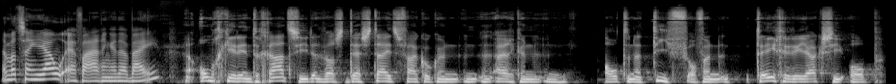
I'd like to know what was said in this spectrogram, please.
En wat zijn jouw ervaringen daarbij? Ja, omgekeerde integratie, dat was destijds vaak ook een, een, eigenlijk een, een, alternatief of een tegenreactie op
